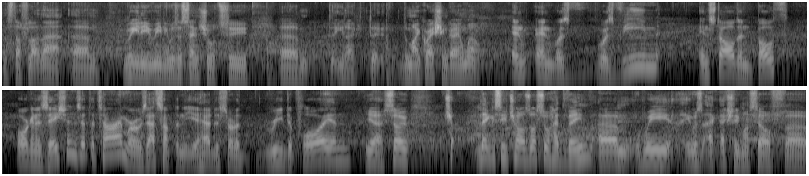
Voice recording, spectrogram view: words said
and stuff like that, um, really really was essential to um, the, you know the, the migration going well. And, and was, was Veeam installed in both organizations at the time, or was that something that you had to sort of redeploy and? Yeah, so Ch- Legacy Charles also had Veeam. Um, we, it was actually myself uh,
